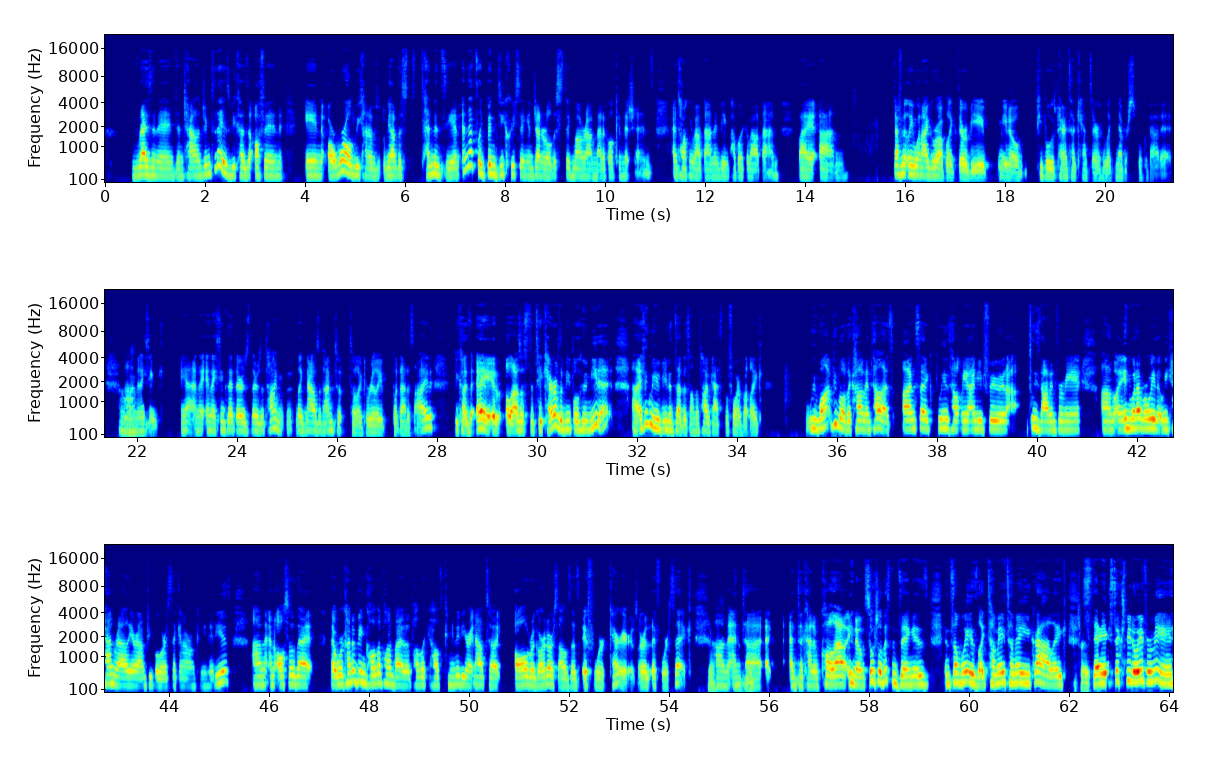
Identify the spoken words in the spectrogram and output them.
resonant and challenging today is because often in our world we kind of we have this tendency and and that's like been decreasing in general the stigma around medical conditions and talking about them and being public about them. By um definitely when i grew up like there would be you know people whose parents had cancer who like never spoke about it. Oh, um and i think yeah and i and i think that there's there's a time like now is the time to to like really put that aside because a it allows us to take care of the people who need it. Uh, i think we've even said this on the podcast before but like we want people to come and tell us i'm sick please help me i need food please daven for me um, in whatever way that we can rally around people who are sick in our own communities. Um, and also that that we're kind of being called upon by the public health community right now to all regard ourselves as if we're carriers or as if we're sick. Yeah. um, and to and to kind of call out, you know, social distancing is in some ways like tame tame yikra, like right. stay six feet away from me.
